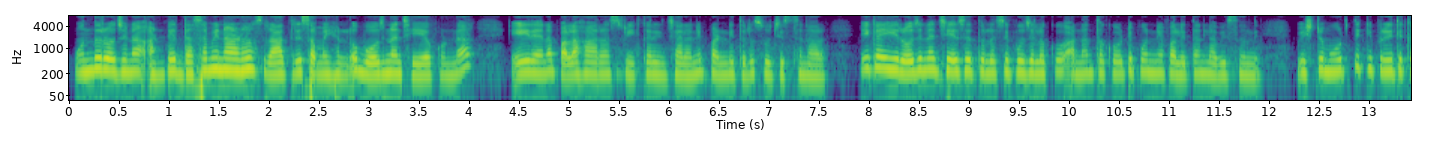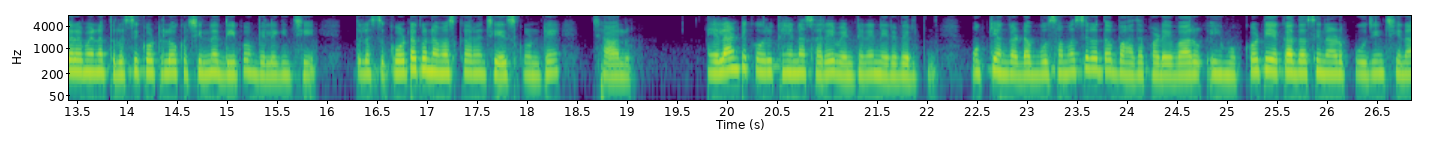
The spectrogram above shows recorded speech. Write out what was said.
ముందు రోజున అంటే దశమి నాడు రాత్రి సమయంలో భోజనం చేయకుండా ఏదైనా పలహారం స్వీకరించాలని పండితులు సూచిస్తున్నారు. ఇక ఈ రోజున చేసే తులసి పూజలకు అనంత కోటి పుణ్య ఫలితం లభిస్తుంది. విష్ణుమూర్తికి ప్రీతికరమైన తులసి కోటలో ఒక చిన్న దీపం వెలిగించి తులసి కోటకు నమస్కారం చేసుకుంటే చాలు. ఎలాంటి కోరికైనా సరే వెంటనే నెరవేరుతుంది. ముఖ్యంగా డబ్బు సమస్యలతో బాధపడేవారు ఈ ముక్కోటి ఏకాదశి నాడు పూజించిన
